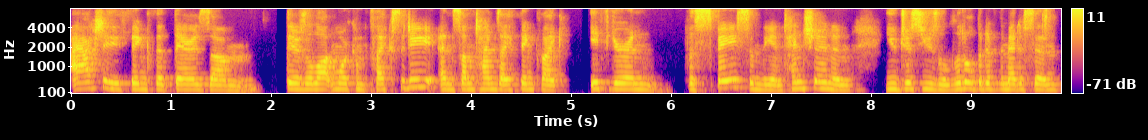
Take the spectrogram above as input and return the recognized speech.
I actually think that there's um there's a lot more complexity. And sometimes I think like if you're in the space and the intention and you just use a little bit of the medicine,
